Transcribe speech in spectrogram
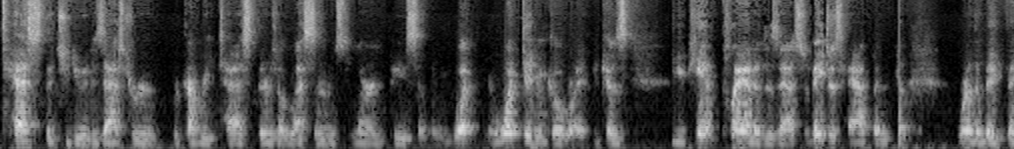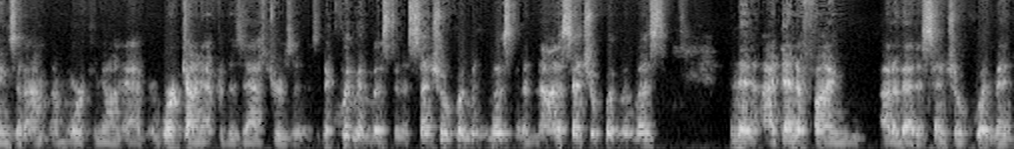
test that you do, a disaster recovery test, there's a lessons learned piece of what what didn't go right because you can't plan a disaster; they just happen. One of the big things that I'm, I'm working on, after, worked on after disasters, is an equipment list, an essential equipment list, and a non-essential equipment list and then identifying out of that essential equipment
